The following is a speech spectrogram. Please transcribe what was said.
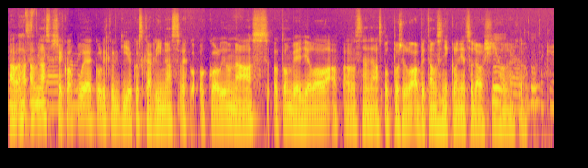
A, a, a nás překvapuje, kolik lidí jako z Karlína, jako okolí nás o tom vědělo a, a vlastně nás podpořilo, aby tam vzniklo něco dalšího. Uh, jako. no, tak je.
